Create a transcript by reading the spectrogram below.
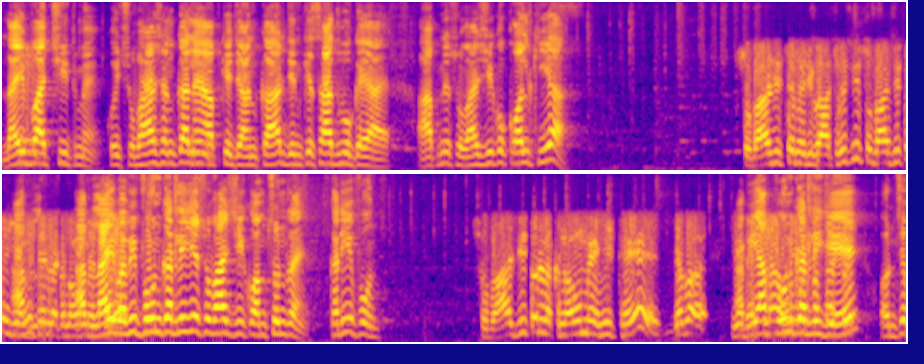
लाइव बातचीत में। कोई सुभाष अंकल हैं आपके जानकार जिनके साथ वो गया है। आपने सुभाष जी को कॉल किया? सुभाष जी से मेरी बात हुई थी सुभाष जी तो यहीं से लखनऊ आप लाइव अभी फ़ोन कर लीजिए सुभाष जी को हम सुन रहे हैं। करिए फ़ोन सुभाष जी तो लखनऊ में ही थे जब अभी आप फ़ोन कर लीजिए तो- और उनसे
